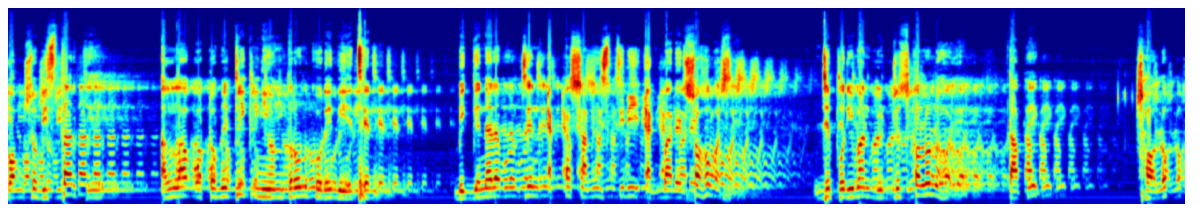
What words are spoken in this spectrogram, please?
বংশ বিস্তারকে আল্লাহ অটোমেটিক নিয়ন্ত্রণ করে দিয়েছেন। বিজ্ঞানীরা বলছেন, একটা স্বামী স্ত্রী একবারের সহবাসী, যে পরিমাণ বীর্যস্খলন হয়, তাতে ছ লক্ষ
